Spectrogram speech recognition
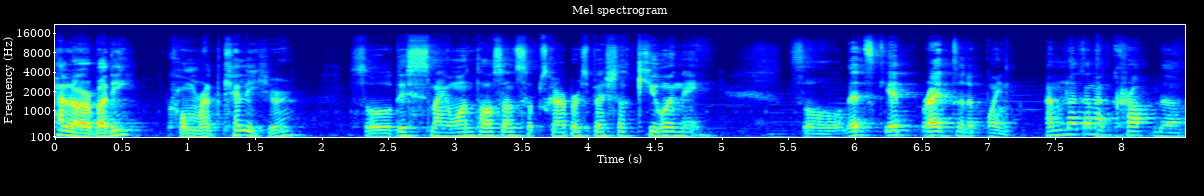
Hello everybody, Comrade Kelly here. So this is my 1000 subscriber special Q&A. So let's get right to the point. I'm not gonna crop the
